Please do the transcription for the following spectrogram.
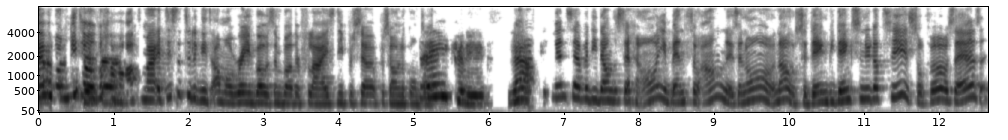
hebben we het nog niet over gehad. Maar het is natuurlijk niet allemaal rainbows en butterflies die perso persoonlijke ontwikkeling. Zeker niet. Ja, Dus mensen hebben die dan dus zeggen: Oh, je bent zo anders. En oh, nou, ze denk, wie denkt ze nu dat ze is? Of oh, ze,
